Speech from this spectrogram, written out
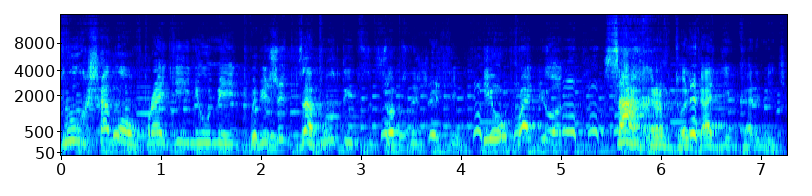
двух шагов пройти не умеет, побежит, запутается в собственной шерсти и упадет. Сахаром только одним кормить.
